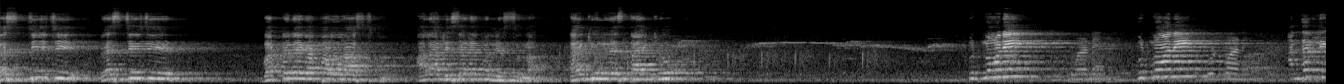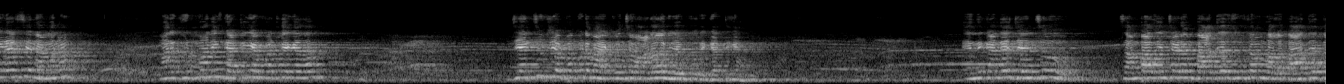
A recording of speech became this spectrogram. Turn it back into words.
వెస్టీజీ వెస్టీజీ బట్టలే కప్పాలి లాస్ట్కు అలా డిసైడ్ అయిపోయి చేస్తున్నా. Thank you leaders thank you good morning good morning good morning good morning అందరు లీడర్సేనా మనం? మరి గుడ్ మార్నింగ్ గట్టిగా చెప్పట్లే కదా? జెంట్స్కి చెప్పకుండా మనకు కొంచెం ఆడవాళ్ళకి చెప్పు గట్టిగా. ఎందుకంటే జెంట్స్ సంపాదించడం బాధ్యత చూడడం వాళ్ళ బాధ్యత.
